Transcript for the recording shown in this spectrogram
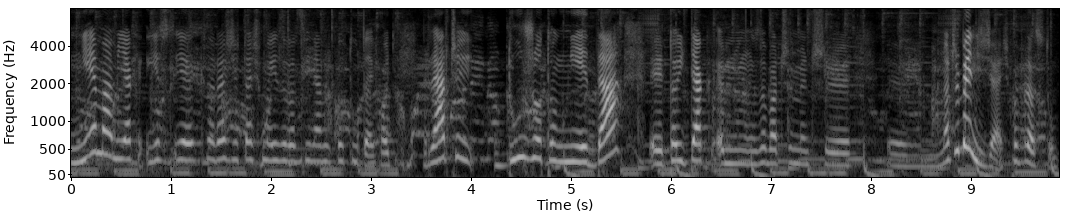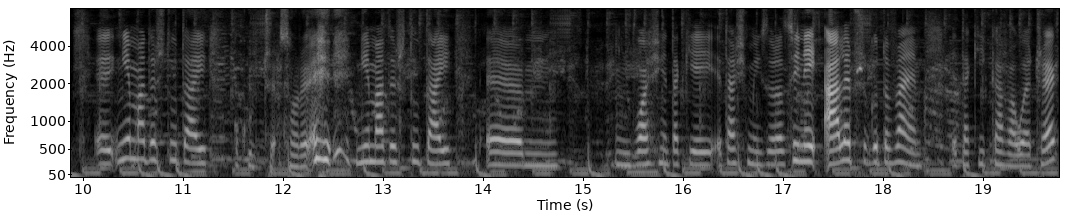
nie mam jak, jest jak na razie taśma izolacyjna tylko tutaj, choć raczej dużo to nie da, e, to i tak zobaczymy czy, znaczy będzie działać po prostu. Nie ma też tutaj, o kurczę, sorry, nie ma też tutaj em, właśnie takiej taśmy izolacyjnej, ale przygotowałem e, taki kawałeczek.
